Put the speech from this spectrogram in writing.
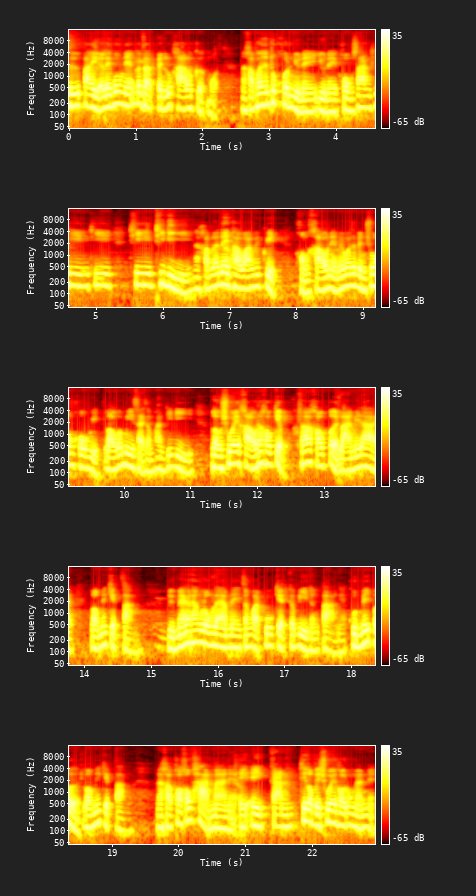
ซื้อไปหรืออะไรพวกนี้ก็จะเป็นลูกค้าเราเกือบหมดนะครับเพราะฉะนั้นทุกคนอยู่ในอยู่ในโครงสร้างที่ที่ที่ที่ดีนะครับและในภาวะวิกฤตของเขาเนี่ยไม่ว่าจะเป็นช่วงโควิด เราก็มีสายสัมพันธ์ที่ดี เราช่วยเขาถ้าเขาเก็บถ้าเขาเปิดร้านไม่ได้ เราไม่เก็บตังค์หรือแม้กระทั่งโรงแรมในจังหวัดภูเก็ตกระบี่ต่างๆเนี่ยคุณไม่เปิดเราไม่เก็บตังค์ นะครับพอเขาผ่านมาเนี่ยไอไอการที่เราไปช่วยเขาตรงนั้นเนี่ย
